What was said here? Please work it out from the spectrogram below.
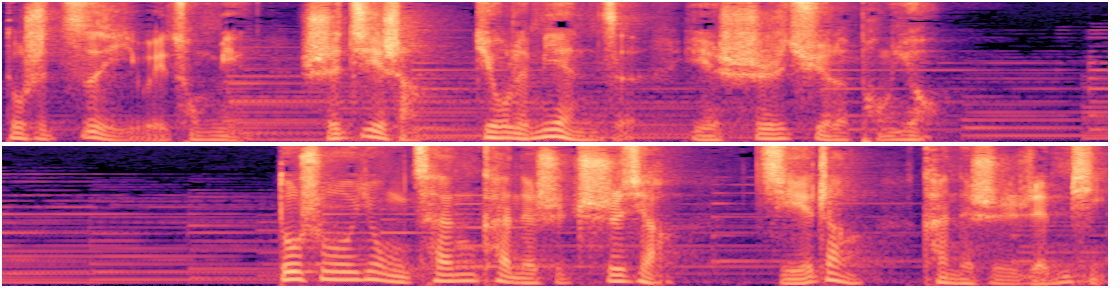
都是自以为聪明，实际上丢了面子，也失去了朋友。都说用餐看的是吃相。结账看的是人品，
